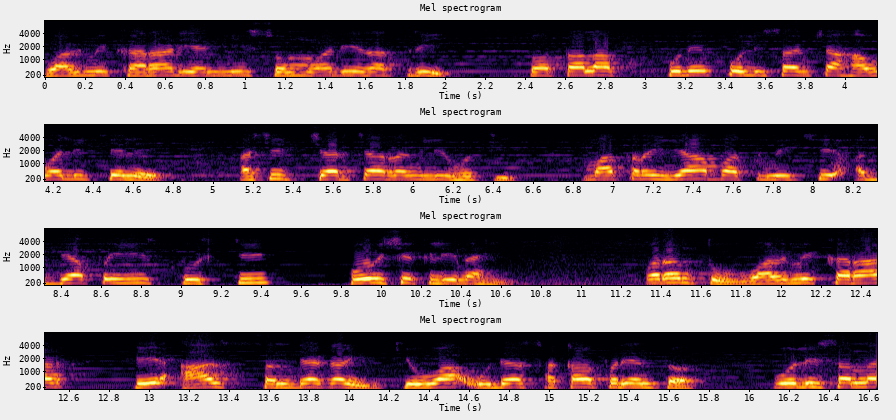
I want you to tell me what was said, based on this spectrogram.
वाल्मी कराड यांनी सोमवारी रात्री स्वतःला पुणे पोलिसांच्या हवाली केले अशी चर्चा रंगली होती. मात्र या बातमीची अद्यापही पुष्टी होऊ शकली नाही. परंतु वाल्मी कराड हे आज संध्याकाळी किंवा उद्या सकाळपर्यंत पोलिसांना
